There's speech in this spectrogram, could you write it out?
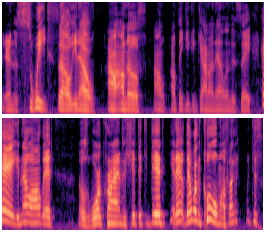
they're in the suite, so you know I, I don't know if I don't, I don't think you can count on Ellen to say, hey, you know all that those war crimes and shit that you did. Yeah, that, that wasn't cool, motherfucker. What just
